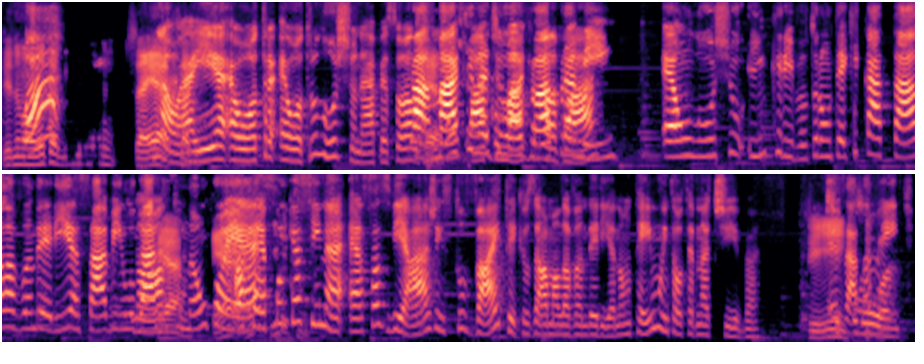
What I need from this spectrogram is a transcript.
E numa ah? outra grua... É, não, sabe? aí é, outra, é outro luxo, né? A pessoa... A máquina de lavar, lavar pra mim é um luxo incrível. Tu não ter que catar lavanderia, sabe? Em lugar Nossa. que tu não é. conhece. Até porque, assim, né? Essas viagens, tu vai ter que usar uma lavanderia. Não tem muita alternativa. Sim. Exatamente.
